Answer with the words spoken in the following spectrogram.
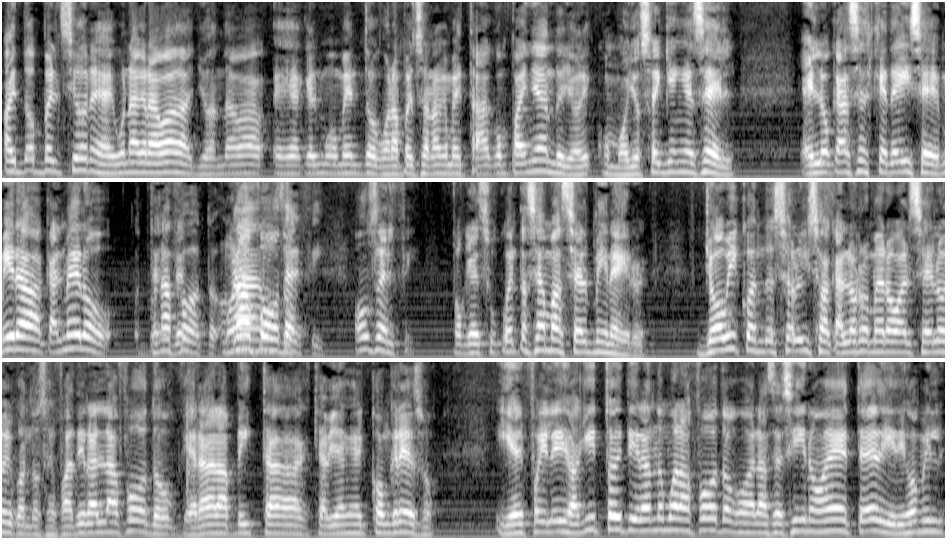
hay dos versiones, hay una grabada. Yo andaba en aquel momento con una persona que me estaba acompañando. Yo, como yo sé quién es él, él lo que hace es que te dice, mira, Carmelo, una foto, una, foto, un selfie. Un selfie, porque su cuenta se llama Selminator. Yo vi cuando eso lo hizo a Carlos Romero Barceló y cuando se fue a tirar la foto, que era la pista que había en el Congreso, y él fue y le dijo, aquí estoy tirándome una foto con el asesino este, y dijo mil...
